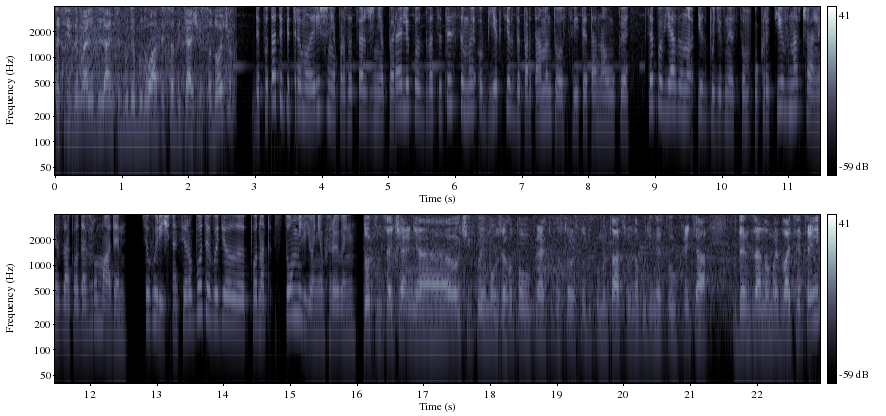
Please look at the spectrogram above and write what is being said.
На цій земельній ділянці буде будуватися дитячий садочок. Депутати підтримали рішення про затвердження переліку з 27 об'єктів департаменту освіти та науки. Це пов'язано із будівництвом укриттів в навчальних закладах громади. Цьогоріч на ці роботи виділили понад 100 мільйонів гривень. До кінця червня очікуємо вже готову проєкту кошторисну документацію на будівництво укриття в ДНЗ номер 23.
